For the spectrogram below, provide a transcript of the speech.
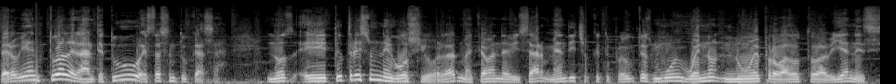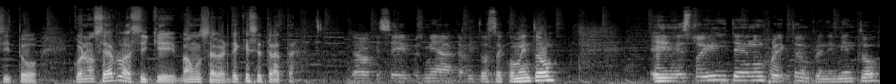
Pero bien, tú adelante, tú estás en tu casa. Nos, eh, tú traes un negocio, ¿verdad? Me acaban de avisar, me han dicho que tu producto es muy bueno, no he probado todavía, necesito conocerlo, así que vamos a ver de qué se trata. Claro que sí, pues mira Carlitos, te comento, eh, estoy teniendo un proyecto de emprendimiento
